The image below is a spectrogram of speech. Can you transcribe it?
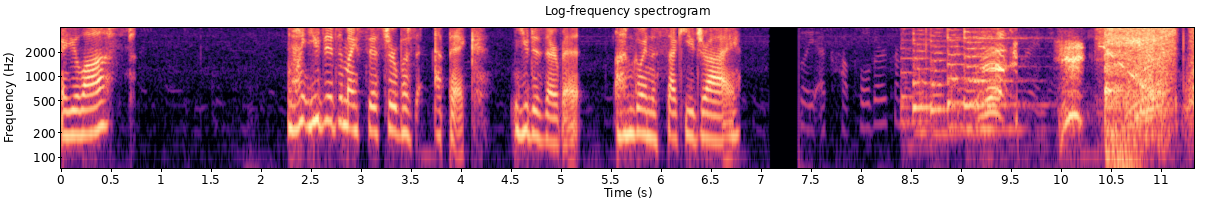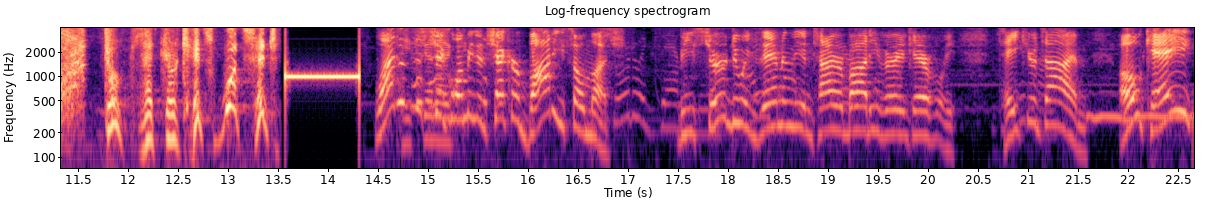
Are you lost? What you did to my sister was epic. You deserve it. I'm going to suck you dry. Don't let your kids watch it! Why does He's this gonna- chick want me to check her body so much? Be sure to examine the entire body very carefully. Take your time. Okay.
